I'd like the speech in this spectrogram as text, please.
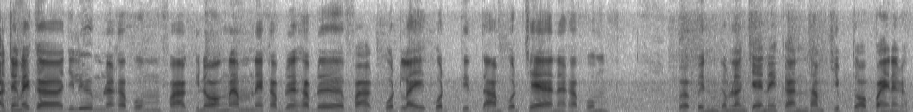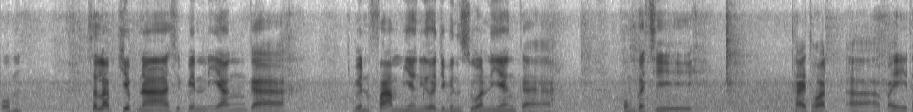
อาจังไดก็อย่าลืมนะครับ ผมฝากพี่น้องน้ำนะครับด้อครับเด้อฝากกดไลค์กดติดตามกดแชร์นะครับ ผมเพื่อเป็นกำลังใจในการทำคลิปต่อไปนะครับผมสำหรับคลิปหน้าสิเป็นอิหยังกะจะเป็นฟาร์มอิหยังหรือจะเป็นสวนอิหยังกะผมก็สิถ่ายทอดอไปท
